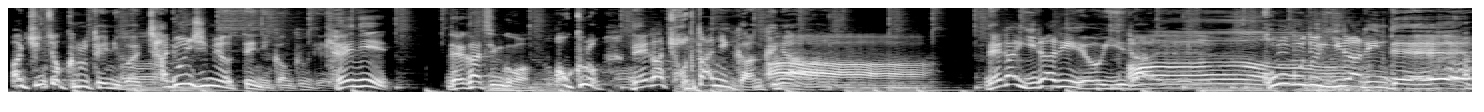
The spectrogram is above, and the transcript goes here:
아, 진짜 그렇다니까. 자존심이었다니까, 그게. 괜히 내가 진 거. 어, 그럼 내가 졌다니까, 그냥. 아. 내가 일할이에요, 일할. 아. 공부도 일할인데.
